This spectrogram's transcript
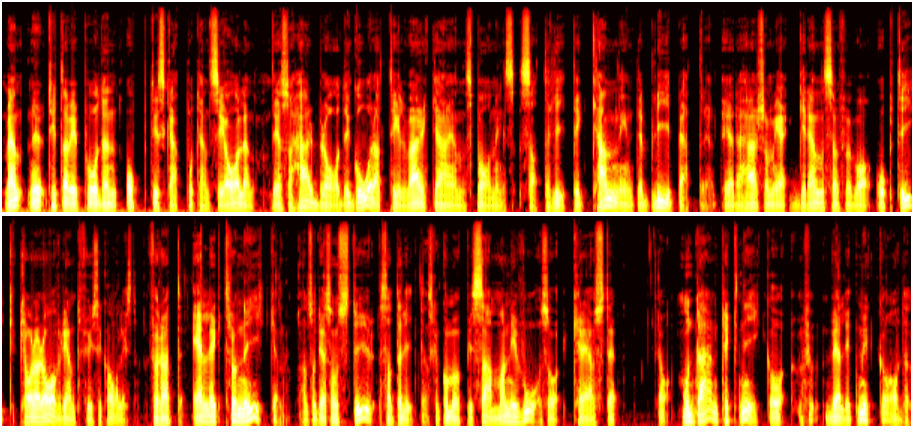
Men nu tittar vi på den optiska potentialen. Det är så här bra det går att tillverka en spaningssatellit. Det kan inte bli bättre. Det är det här som är gränsen för vad optik klarar av rent fysikaliskt. För att elektroniken, alltså det som styr satelliten, ska komma upp i samma nivå så krävs det ja, modern teknik och väldigt mycket av den.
